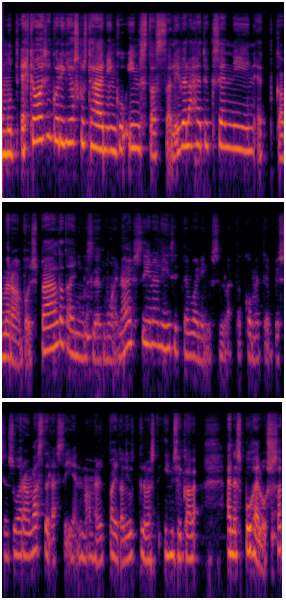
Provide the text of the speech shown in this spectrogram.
Mutta ehkä mä voisin kuitenkin joskus tehdä niinku Instassa live-lähetyksen niin, että kamera on pois päältä tai niinku silleen, että mua ei näy siinä, niin sitten voi niinku sinne laittaa kommentteja, pystyn suoraan vastata siihen. Mä oon nyt paikalla juttelemassa ihmisen kanssa NS-puhelussa.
